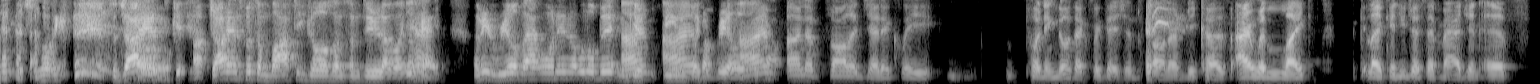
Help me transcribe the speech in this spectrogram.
like so Jahenns, Oh, uh, Jahenns put some lofty goals on some dude. I'm like, Yeah. okay, let me reel that one in a little bit and I'm- give teams like a realistic. I'm unapologetically putting those expectations on him because I would like, like, can you just imagine if,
